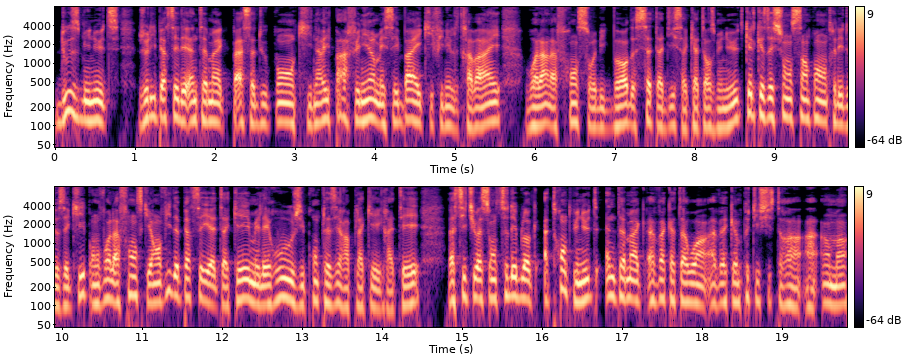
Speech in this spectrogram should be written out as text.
12 minutes, jolie percée des Ntamak passe à Dupont qui n'arrive pas à finir, mais c'est Bay qui finit le travail. Voilà la France sur le big board, 7 à 10 à 14 minutes. Quelques échanges sympas entre les deux équipes. On voit la France qui a envie de percer et attaquer, mais les rouges y prennent plaisir à plaquer et gratter. La situation se débloque à 30 minutes. Ntamak à Vakatawa avec un petit chistera à un main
